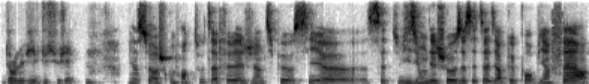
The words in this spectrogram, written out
dans, le vif du sujet. Bien sûr, je comprends tout à fait. J'ai un petit peu aussi euh, cette vision des choses, c'est-à-dire que pour bien faire,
